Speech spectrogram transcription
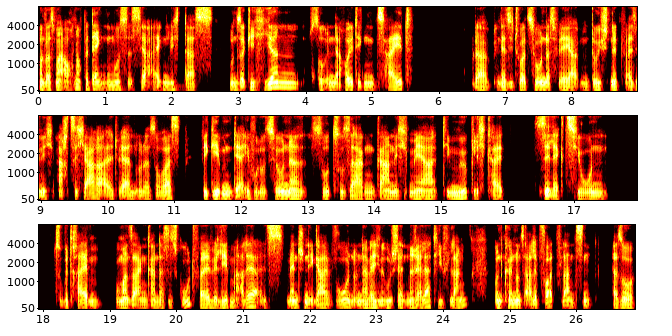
Und was man auch noch bedenken muss, ist ja eigentlich, dass unser Gehirn so in der heutigen Zeit oder in der Situation, dass wir ja im Durchschnitt, weiß ich nicht, 80 Jahre alt werden oder sowas, wir geben der Evolution ja sozusagen gar nicht mehr die Möglichkeit, Selektion zu betreiben, wo man sagen kann, das ist gut, weil wir leben alle als Menschen, egal wo und unter welchen Umständen, relativ lang und können uns alle fortpflanzen. Also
